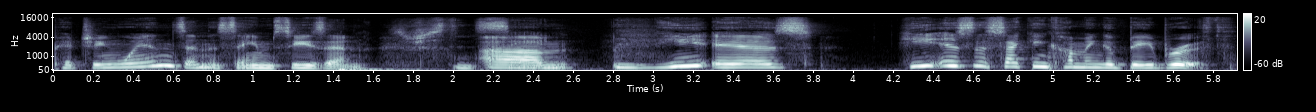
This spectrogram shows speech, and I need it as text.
pitching wins in the same season it's just insane. um, he is he is the second coming of Babe Ruth.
